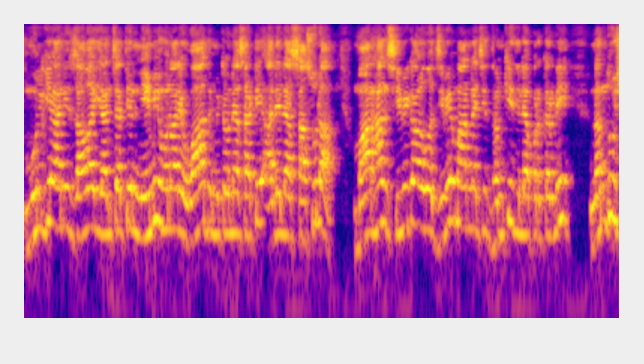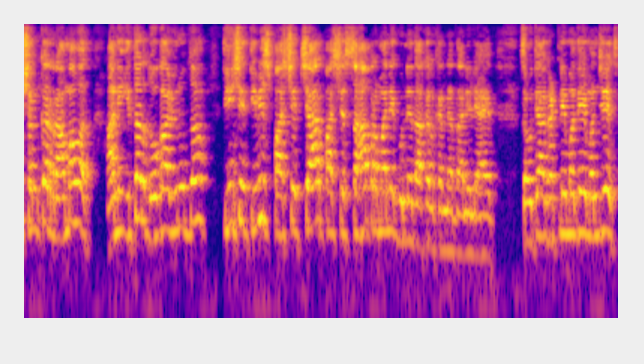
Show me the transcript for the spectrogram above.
मुलगी आणि जावाई यांच्यातील नेहमी होणारे वाद मिटवण्यासाठी आलेल्या सासूला मारहाण शिविगाळ व जिवे मारण्याची धमकी दिल्याप्रकरणी नंदू शंकर रामावत आणि इतर दोघांविरुद्ध तीनशे तेवीस पाचशे चार पाचशे सहा प्रमाणे गुन्हे दाखल करण्यात आलेले आहेत. चौथ्या घटनेमध्ये म्हणजेच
